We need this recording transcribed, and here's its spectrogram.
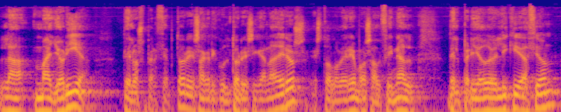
La mayoría de los perceptores, agricultores y ganaderos, esto lo veremos al final del periodo de liquidación,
